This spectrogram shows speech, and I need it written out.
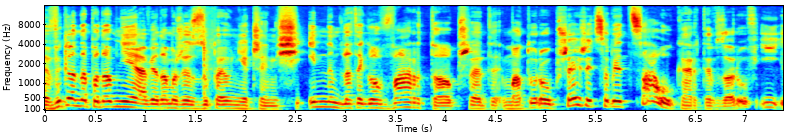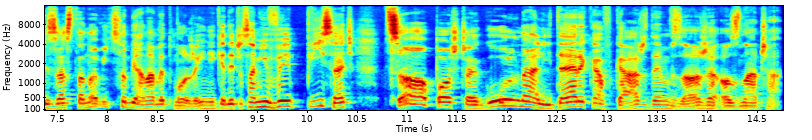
Wygląda podobnie, a wiadomo, że jest zupełnie czymś innym, dlatego warto przed maturą przejrzeć sobie całą kartę wzorów i zastanowić sobie, a nawet może i niekiedy czasami wypisać, co poszczególna literka w każdym wzorze oznacza.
